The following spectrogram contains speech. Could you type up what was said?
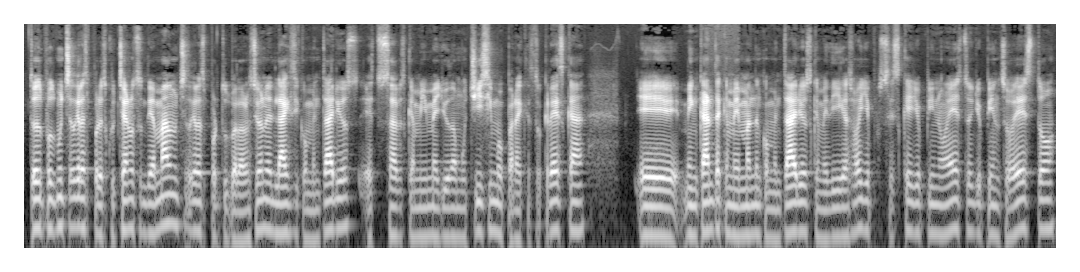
Entonces, pues muchas gracias por escucharnos un día más, muchas gracias por tus valoraciones, likes y comentarios. Esto sabes que a mí me ayuda muchísimo para que esto crezca. Eh, me encanta que me manden comentarios, que me digas, oye, pues es que yo opino esto, yo pienso esto,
